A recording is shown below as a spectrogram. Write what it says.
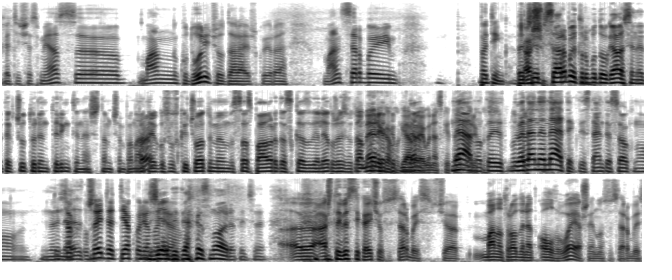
Bet iš esmės e, man Kuduričius dar aišku yra. Man serbai patinka. Bet Aš- serbai turbūt daugiausiai netekčių turint rinktinę šitam čempionatui. Taip. Jeigu suskaičiuotumėm visas pavardės, kas galėtų žaisti. Nu, Amerika, ko gero, jeigu neskaitai Ne, Amerikos. nu, tai, Nu, bet tai- ten ne netektis, ten tiesiog, nu, ne, Tiesiog ne, žaidė tie, kurie žaidė norėjo. tie, kas nori. Tai čia. Aš tai vis tik eičiau su serbais. Čia, man atrodo, net all the way aš einu su serbais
